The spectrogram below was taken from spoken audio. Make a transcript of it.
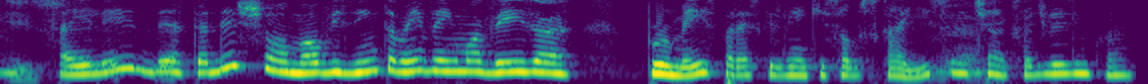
Isso. Aí ele até deixou, mas o vizinho também vem uma vez a, por mês, parece que ele vem aqui só buscar isso, né, É. Tiago? Só de vez em quando.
